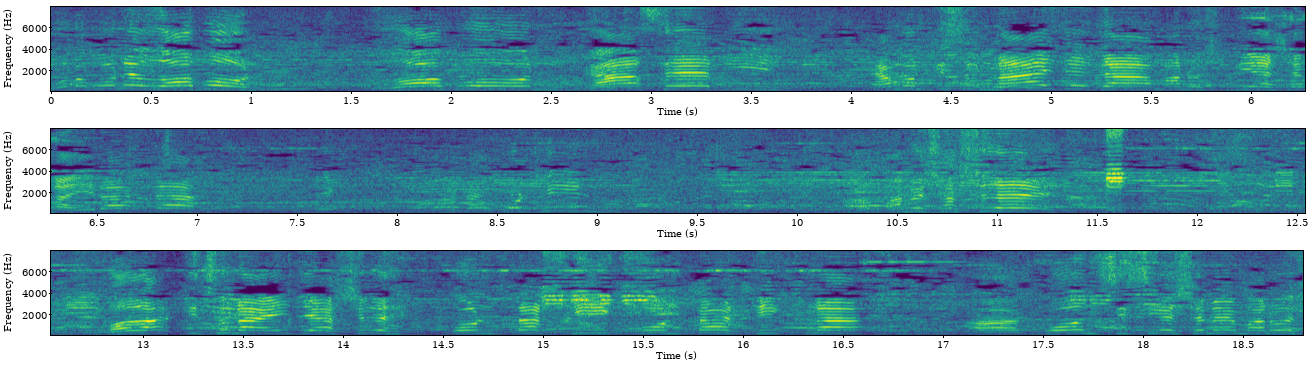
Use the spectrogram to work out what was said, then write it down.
গণভবনে লবণ। লবণ, গাছের এমন কিছু নাই যে যা মানুষ নিয়ে আসে না। একটা একটা কঠিন মানুষ আসলে বলার কিছু নাই যে আসলে কোনটা ঠিক কোনটা ঠিক না কোন সিচুয়েশনে মানুষ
